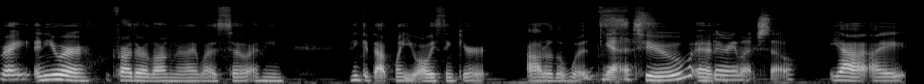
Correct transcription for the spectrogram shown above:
Right. And you were farther along than I was. So, I mean, I think at that point you always think you're out of the woods Yes. too. And very much so. yeah, I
